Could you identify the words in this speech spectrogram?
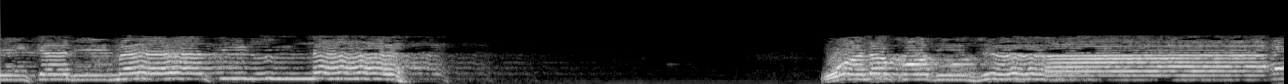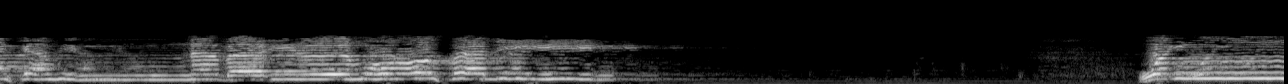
لكلمات الله ولقد جاءك من نبأ المرسلين. وإن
